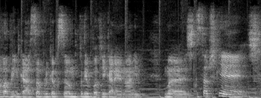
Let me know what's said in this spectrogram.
Estava a brincar só porque a pessoa me pediu para ficar em anónimo, mas tu sabes quem és.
